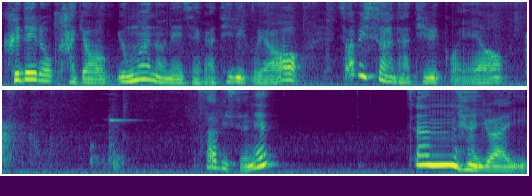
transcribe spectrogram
그대로 가격 6만원에 제가 드리고요. 서비스 하나 드릴 거예요. 서비스는 짠! 이 아이.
